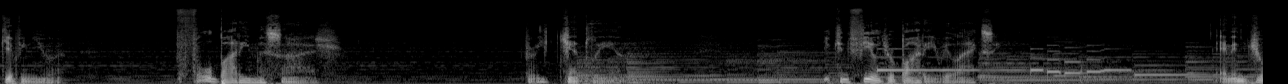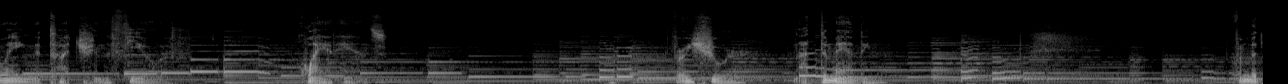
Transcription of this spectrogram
giving you a full body massage. Very gently, and you can feel your body relaxing and enjoying the touch and the feel of quiet hands. Very sure, not demanding. From the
